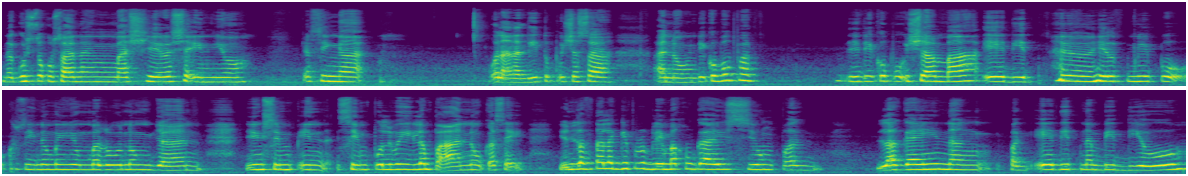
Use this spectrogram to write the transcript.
na gusto ko sanang ma-share sa inyo kasi nga wala nandito po siya sa ano hindi ko po pa hindi ko po siya ma-edit. Help me po kung sino mo yung marunong dyan. Yung sim in simple way lang paano kasi yun lang talaga yung problema ko guys. Yung paglagay ng pag-edit ng video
